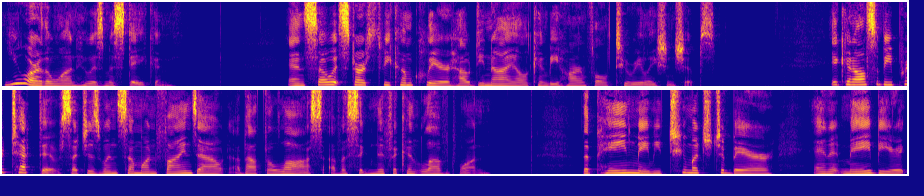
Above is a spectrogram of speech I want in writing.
You are the one who is mistaken. And so it starts to become clear how denial can be harmful to relationships. It can also be protective, such as when someone finds out about the loss of a significant loved one. The pain may be too much to bear, and it may be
